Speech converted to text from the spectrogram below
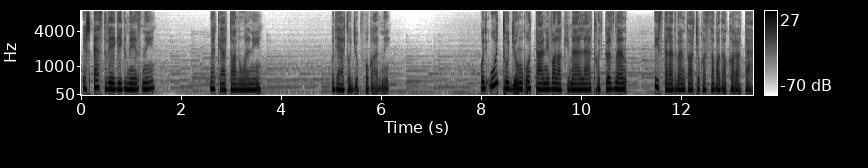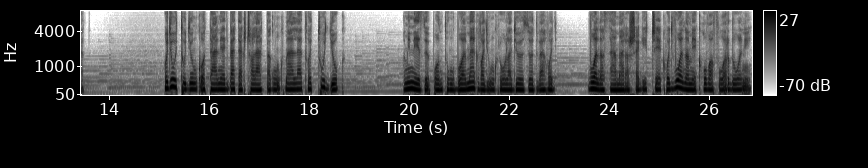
És ezt végignézni, meg kell tanulni, hogy el tudjuk fogadni. Hogy úgy tudjunk ott állni valaki mellett, hogy közben tiszteletben tartjuk a szabad akaratát. Hogy úgy tudjunk ott állni egy beteg családtagunk mellett, hogy tudjuk, a mi nézőpontunkból meg vagyunk róla győződve, hogy volna számára segítség, hogy volna még hova fordulni,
